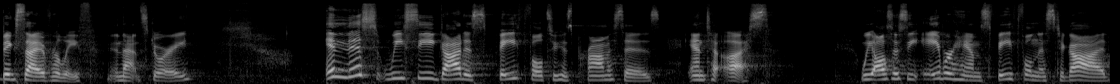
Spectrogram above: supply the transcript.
big sigh of relief in that story. In this, we see God is faithful to his promises and to us. We also see Abraham's faithfulness to God,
